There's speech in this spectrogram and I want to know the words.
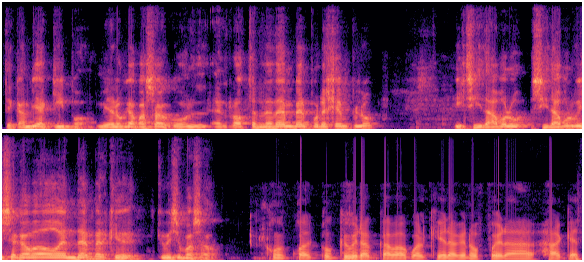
te cambia equipo. Mira lo que ha pasado con el roster de Denver, por ejemplo, y si Double, si Double hubiese acabado en Denver, ¿qué, qué hubiese pasado? Con, cual- con que hubiera acabado cualquiera que no fuera Hackett,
